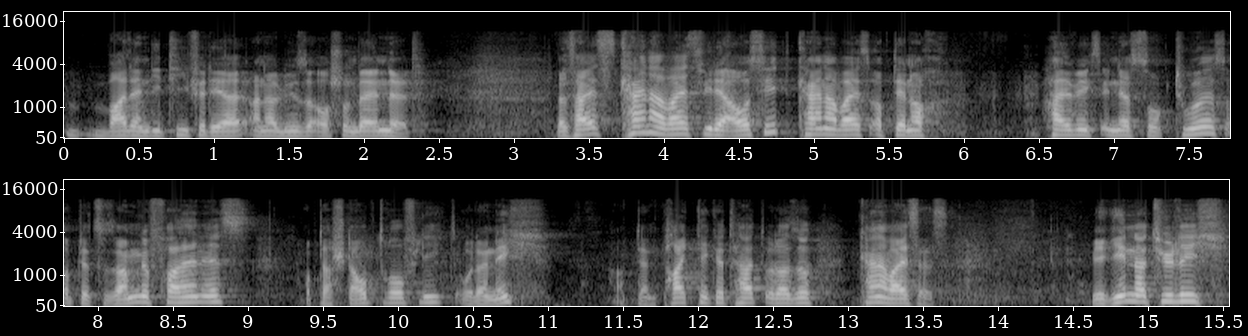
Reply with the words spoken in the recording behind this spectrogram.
war dann die Tiefe der Analyse auch schon beendet. Das heißt, keiner weiß, wie der aussieht, keiner weiß, ob der noch halbwegs in der Struktur ist, ob der zusammengefallen ist, ob da Staub drauf liegt oder nicht ob der ein Parkticket hat oder so, keiner weiß es. Wir gehen natürlich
